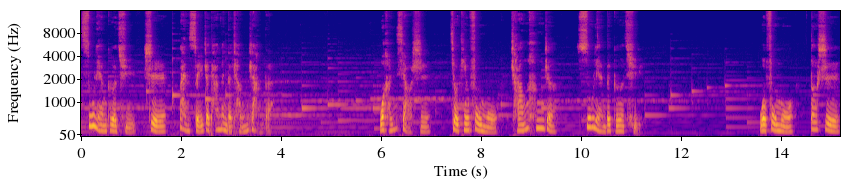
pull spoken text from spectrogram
苏联歌曲是伴随着他们的成长的。我很小时就听父母常哼着苏联的歌曲。我父母都是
